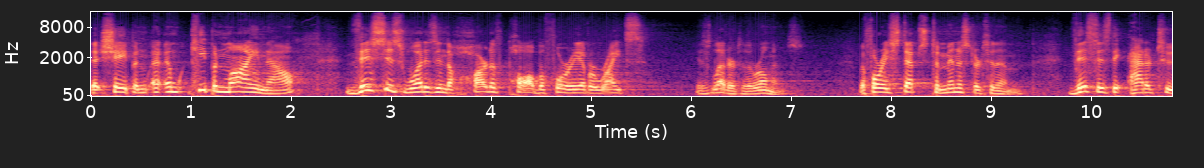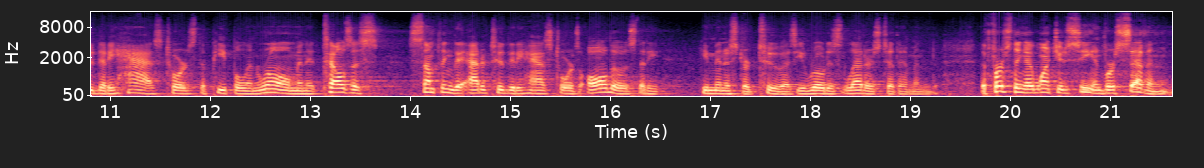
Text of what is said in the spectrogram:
that shape. And, and keep in mind now, this is what is in the heart of Paul before he ever writes his letter to the Romans, before he steps to minister to them. This is the attitude that he has towards the people in Rome, and it tells us something the attitude that he has towards all those that he, he ministered to as he wrote his letters to them. And the first thing I want you to see in verse 7,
